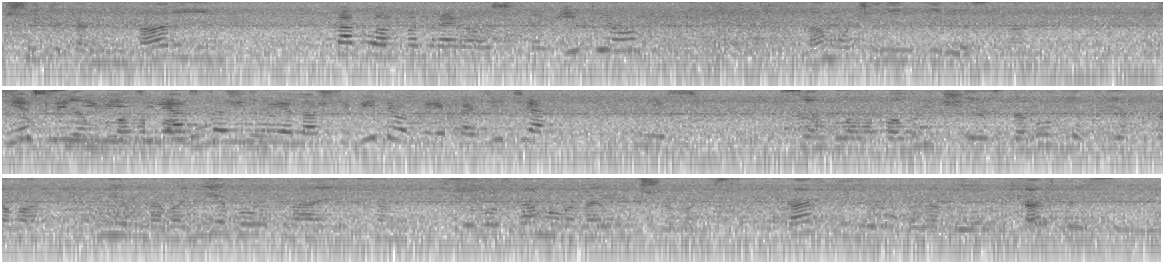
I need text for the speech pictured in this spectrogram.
Пишите комментарии. Как вам понравилось это видео? Нам очень интересно. Если Всем не видели остальные наши видео, переходите вниз. Всем благополучия, здоровья крепкого, мирного неба украинцам, всего самого наилучшего каждую родину, в каждую семью.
